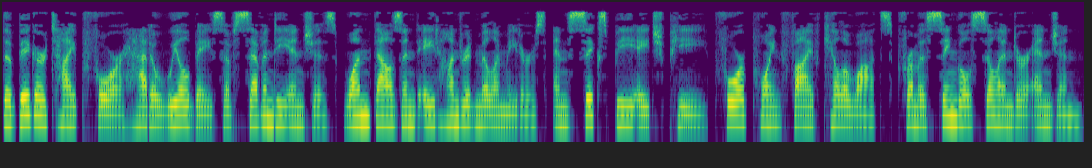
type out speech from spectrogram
The bigger Type 4 had a wheelbase of 70 inches (1800 mm) and 6 bhp (4.5 kilowatts) from a single-cylinder engine.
